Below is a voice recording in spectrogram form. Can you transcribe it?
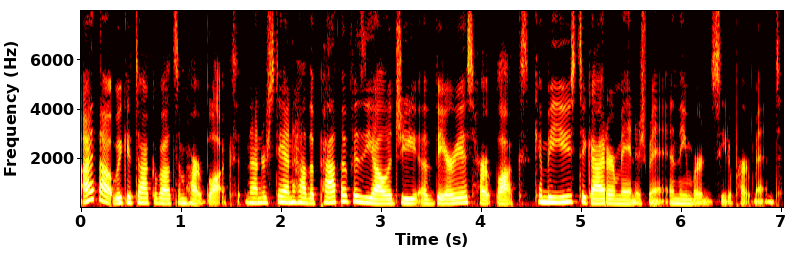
I thought we could talk about some heart blocks and understand how the pathophysiology of various heart blocks can be used to guide our management in the emergency department.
